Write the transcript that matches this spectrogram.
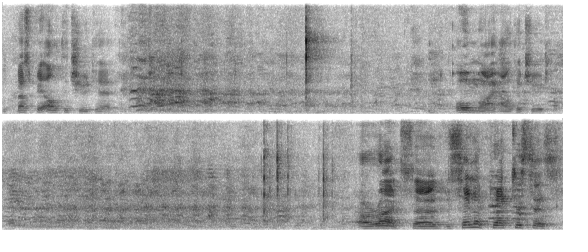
it must be altitude here or my altitude. All right, so the cellar practices.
